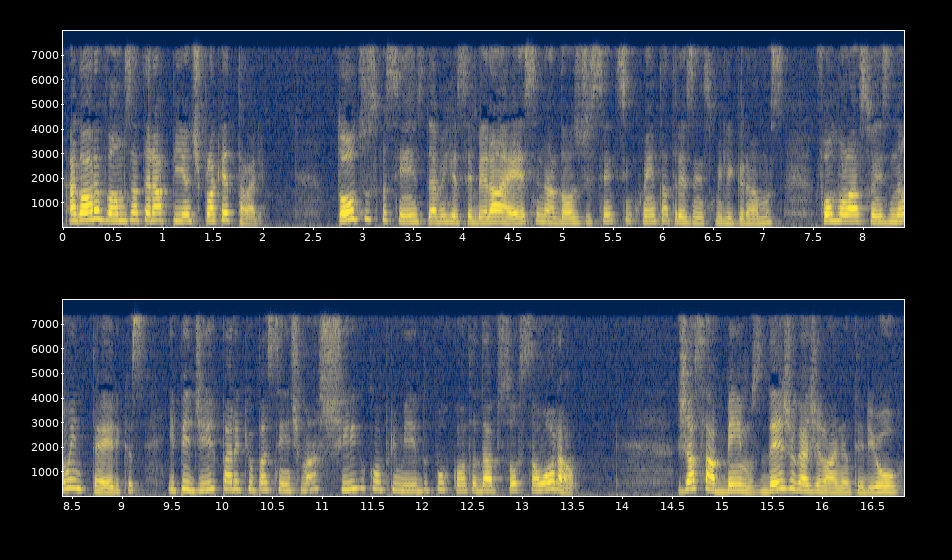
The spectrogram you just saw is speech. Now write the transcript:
Agora vamos à terapia antiplaquetária. Todos os pacientes devem receber AS na dose de 150 a 300 mg, formulações não entéricas e pedir para que o paciente mastigue o comprimido por conta da absorção oral. Já sabemos, desde o guideline anterior,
